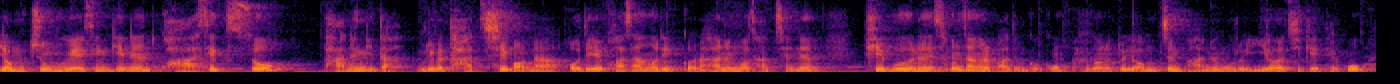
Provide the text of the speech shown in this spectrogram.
염증 후에 생기는 과색소 반응이다. 우리가 다치거나 어디에 화상을 입거나 하는 것 자체는 피부는 손상을 받은 거고 그거는 또 염증 반응으로 이어지게 되고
